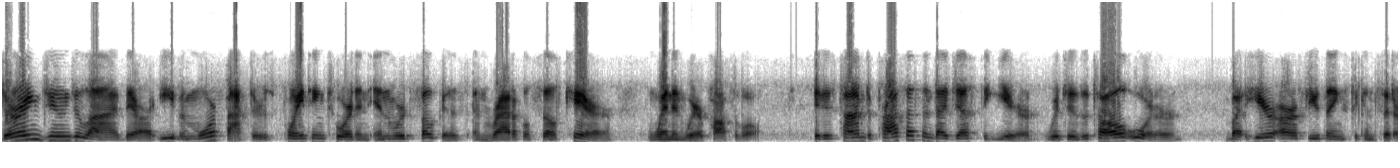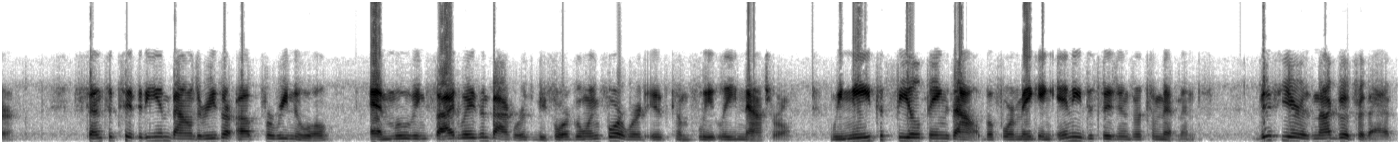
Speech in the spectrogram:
During June July, there are even more factors pointing toward an inward focus and radical self care when and where possible. It is time to process and digest the year, which is a tall order, but here are a few things to consider. Sensitivity and boundaries are up for renewal, and moving sideways and backwards before going forward is completely natural. We need to feel things out before making any decisions or commitments. This year is not good for that,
